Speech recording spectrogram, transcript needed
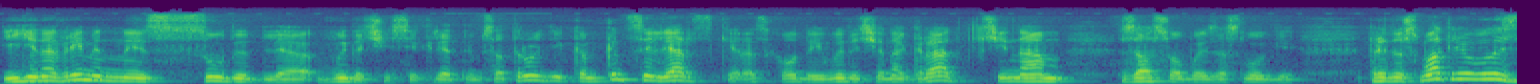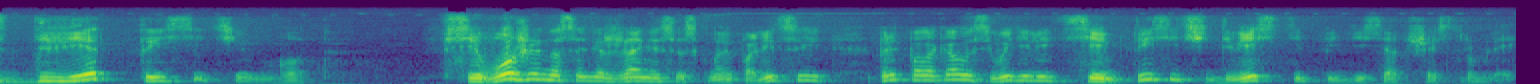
единовременные суды для выдачи секретным сотрудникам, канцелярские расходы и выдача наград чинам за особые заслуги предусматривалось 2000 в год. Всего же на содержание сыскной полиции предполагалось выделить 7256 рублей.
